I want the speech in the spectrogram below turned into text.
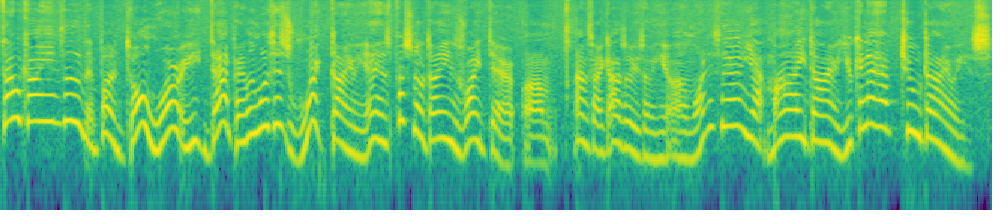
that guy into it, but don't worry, that apparently was his work diary. Yeah, his personal diary is right there. Um, I'm sorry, I'll you something here. Um, what is there? Yeah, my diary. You cannot have two diaries.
